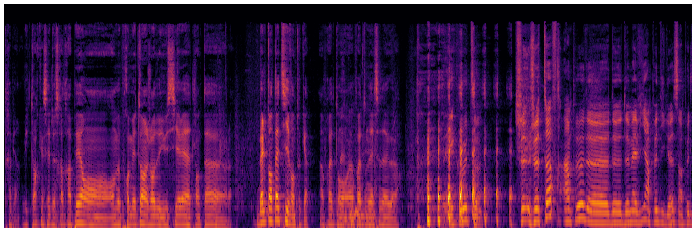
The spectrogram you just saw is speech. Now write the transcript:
Très bien. Victor qui essaie de se rattraper en, en me promettant un genre de UCLA à Atlanta. euh, voilà. Belle tentative en tout cas, après ton, Ben non, après ton Nelson Aguilar. Bah, écoute, je, je t'offre un peu de, de, de ma vie, un peu d'Igus, un peu de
